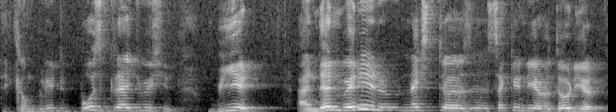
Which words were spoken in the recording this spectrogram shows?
they completed post graduation, B.Ed. And then very next uh, second year or third year,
